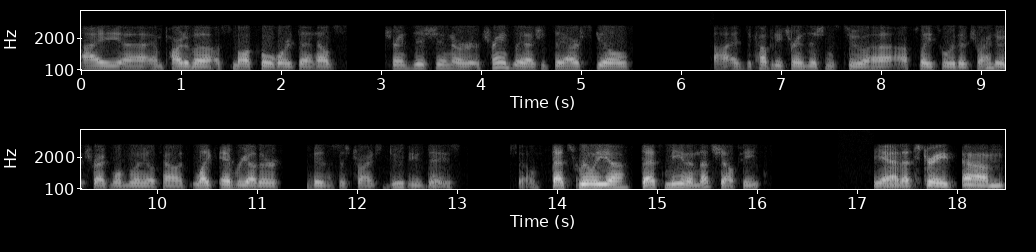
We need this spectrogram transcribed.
I uh, am part of a, a, small cohort that helps transition or translate, I should say, our skills uh, as the company transitions to a, a, place where they're trying to attract more millennial talent, like every other business is trying to do these days. So that's really uh, that's me in a nutshell, Pete. Yeah, that's great. Um,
